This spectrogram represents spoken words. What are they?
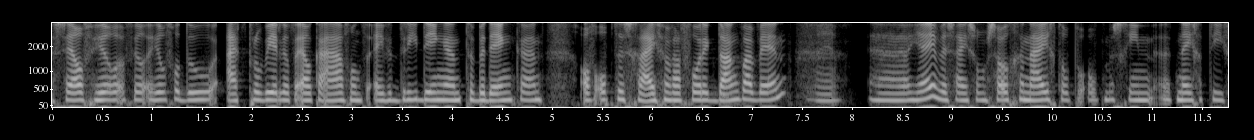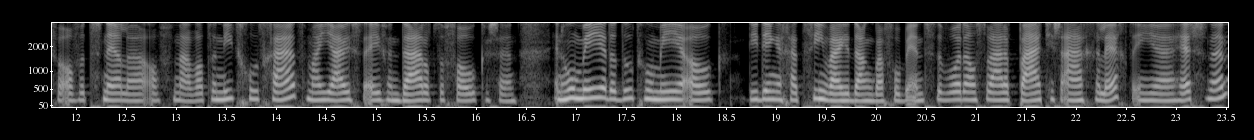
zelf heel veel, heel veel doe, eigenlijk probeer ik dat elke avond even drie dingen te bedenken of op te schrijven waarvoor ik dankbaar ben. Ja. Ja, we zijn soms zo geneigd op, op misschien het negatieve of het snelle of nou, wat er niet goed gaat, maar juist even daarop te focussen. En hoe meer je dat doet, hoe meer je ook die dingen gaat zien waar je dankbaar voor bent. Er worden als het ware paadjes aangelegd in je hersenen,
